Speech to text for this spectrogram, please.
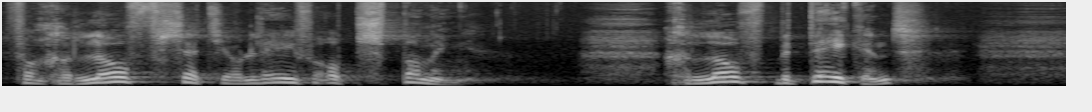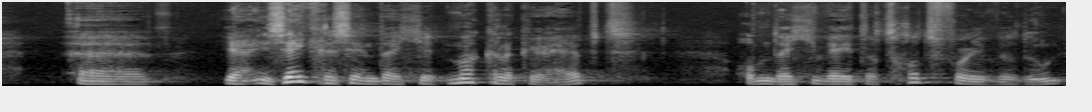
van geloof zet jouw leven op spanning. Geloof betekent, uh, ja, in zekere zin dat je het makkelijker hebt, omdat je weet dat God voor je wil doen.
